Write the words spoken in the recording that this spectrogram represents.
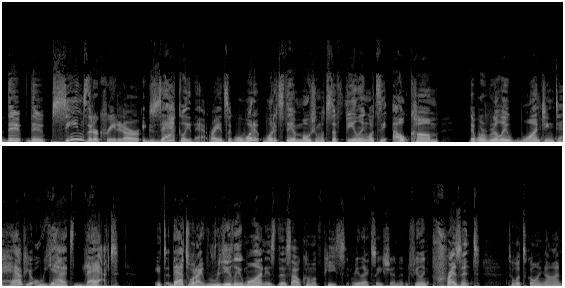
But the the scenes that are created are exactly that, right? It's like, well, what what is the emotion? What's the feeling? What's the outcome that we're really wanting to have here? Oh yeah, it's that. It's that's what I really want is this outcome of peace and relaxation and feeling present to what's going on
